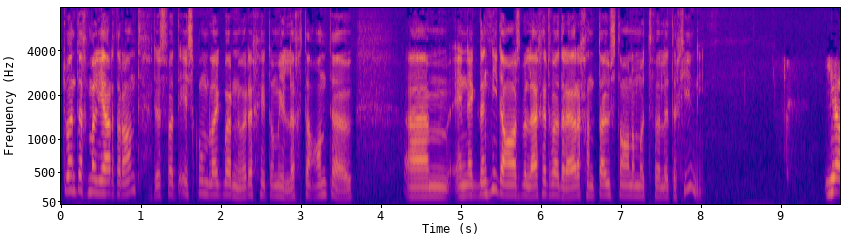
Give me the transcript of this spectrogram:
20 miljard rand, dis wat Eskom blykbaar nodig het om die ligte aan te hou. Ehm um, en ek dink nie daar's beleggers wat regtig gaan tou staan om dit vir hulle te gee nie. Ja,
